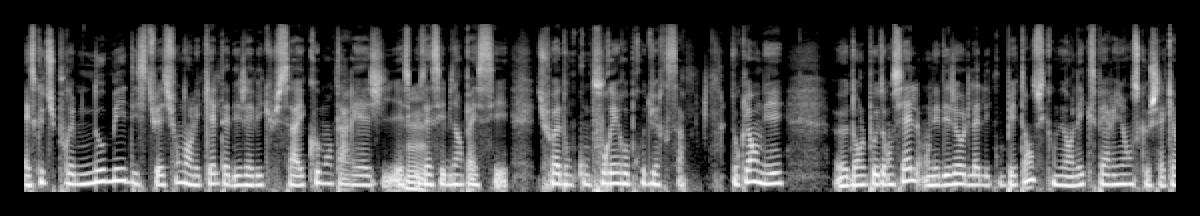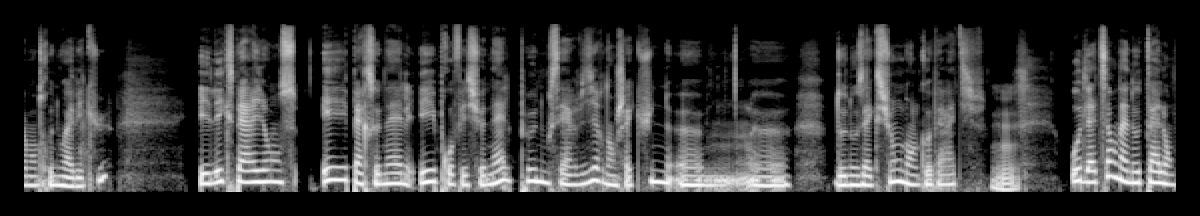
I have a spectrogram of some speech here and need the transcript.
Est-ce que tu pourrais me nommer des situations dans lesquelles tu as déjà vécu ça et comment tu as réagi? Est-ce Mm. que ça s'est bien passé? Tu vois, donc on pourrait reproduire ça. Donc là, on est euh, dans le potentiel, on est déjà au-delà des compétences, puisqu'on est dans l'expérience que chacun d'entre nous a vécue. Et l'expérience et personnelle et professionnelle peut nous servir dans chacune euh, euh, de nos actions dans le coopératif. Mmh. Au-delà de ça, on a nos talents.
